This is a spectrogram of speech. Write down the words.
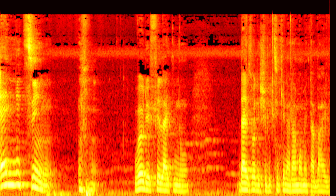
Anything where they feel like you know that is what they should be thinking at that moment about you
